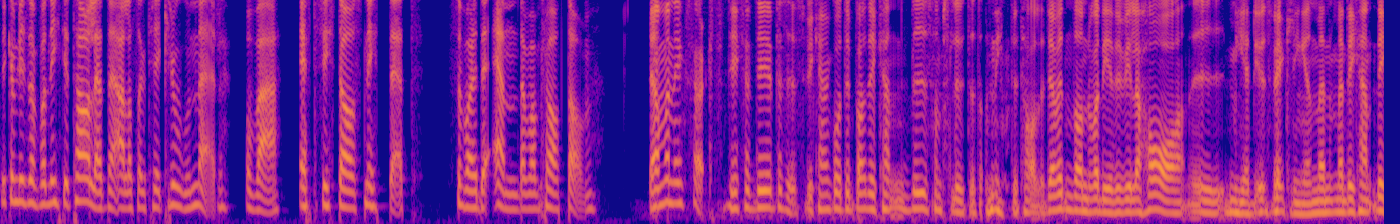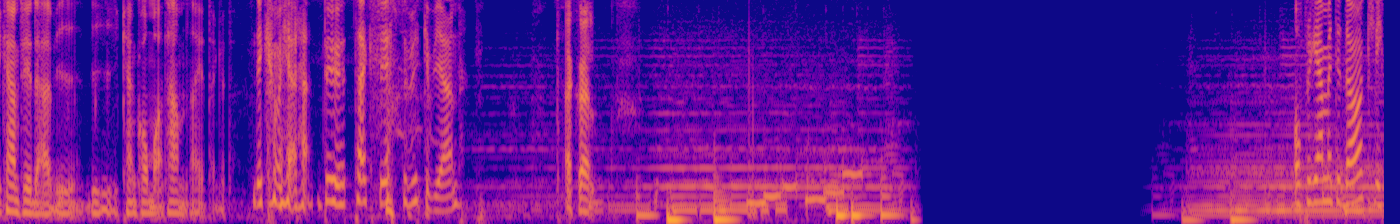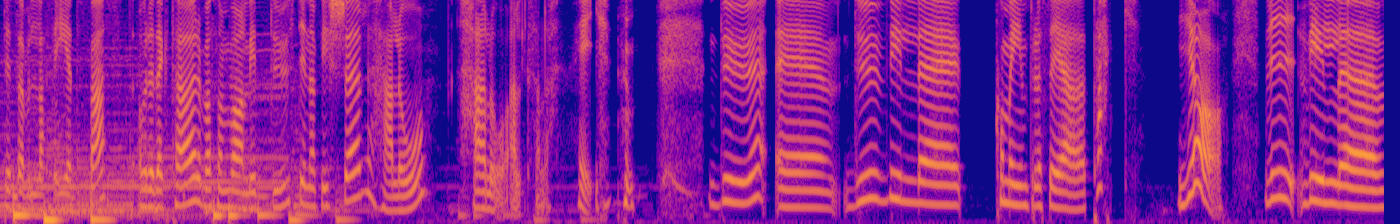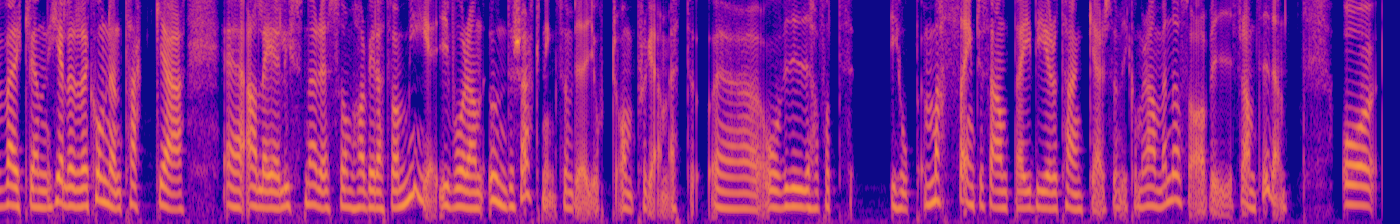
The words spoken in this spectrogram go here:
Det kan bli som på 90-talet när alla såg Tre Kronor och bara efter sista avsnittet så var det det enda man pratade om. Ja men exakt, det, det är precis, vi kan gå tillbaka, det kan bli som slutet av 90-talet. Jag vet inte om det var det vi ville ha i medieutvecklingen men, men det, kan, det kanske är där vi, vi kan komma att hamna helt enkelt. Det kan vi göra. Du, tack så jättemycket Björn. tack själv. Och programmet idag klipptes av Lasse Edfast och redaktör var som vanligt du Stina Fischer. Hallå! Hallå Alexandra. Hej! Du, eh, du vill eh, komma in för att säga tack. Ja, vi vill eh, verkligen, hela redaktionen, tacka eh, alla er lyssnare som har velat vara med i våran undersökning som vi har gjort om programmet. Och vi har fått ihop massa intressanta idéer och tankar som vi kommer att använda oss av i framtiden. Och eh,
